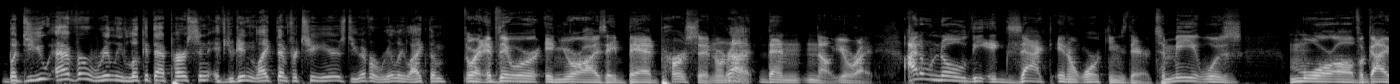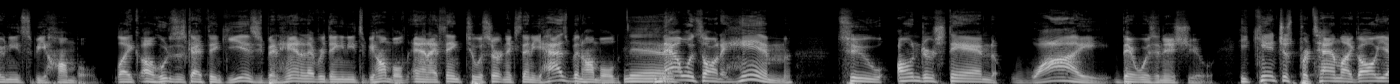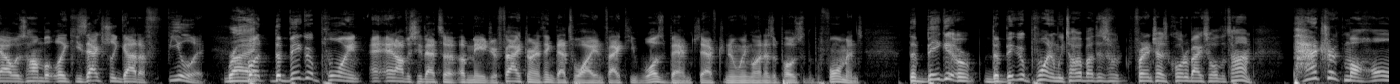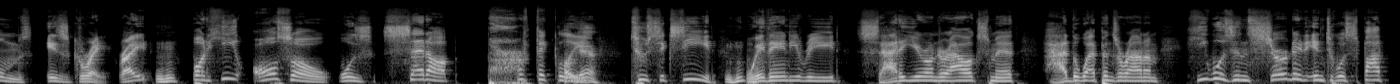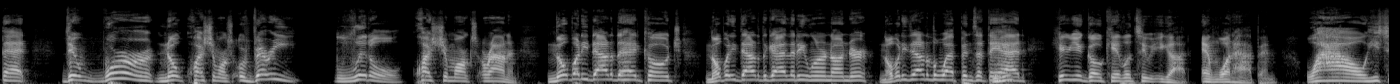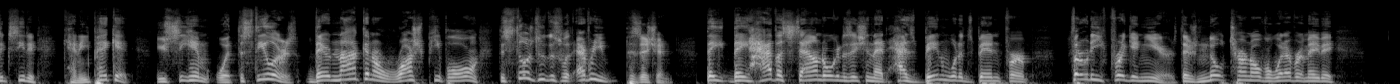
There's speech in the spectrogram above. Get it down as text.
But do you ever really look at that person? If you didn't like them for two years, do you ever really like them? Right. If they were in your eyes a bad person or Right. not, then no, you're right. I don't know the exact inner workings there. To me, it was more of a guy who needs to be humbled. Like, oh, who does this guy think he is? He's been handed everything. He needs to be humbled. And I think to a certain extent, he has been humbled. Yeah. Now it's on him to understand why there was an issue. He can't just pretend like, oh, yeah, I was humble. Like, he's actually got to feel it. Right. But the bigger point, and obviously that's a, a major factor, and I think that's why, in fact, he was benched after New England as opposed to the performance. The bigger, the bigger point, and we talk about this with franchise quarterbacks all the time. Patrick Mahomes is great, right? Mm-hmm. But he also was set up perfectly Oh, yeah. to succeed mm-hmm. with Andy Reid, sat a year under Alex Smith, had the weapons around him. He was inserted into a spot that there were no question marks or very little question marks around him. Nobody doubted the head coach. Nobody doubted the guy that he learned under. Nobody doubted the weapons that they mm-hmm. had. Here you go, kid. Let's see what you got. And what happened? Wow, he succeeded. Kenny Pickett. You see him with the Steelers. They're not going to rush people along. The Steelers do this with every position. They they have a sound organization that has been what it's been for 30 friggin' years. There's no turnover, whatever it may be.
